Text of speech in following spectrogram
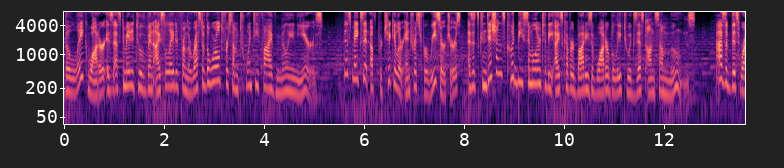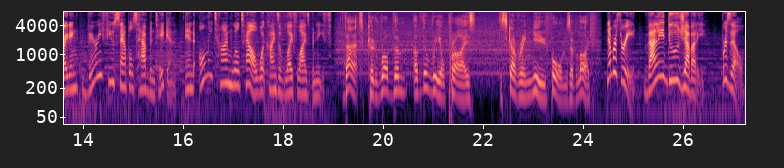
The lake water is estimated to have been isolated from the rest of the world for some 25 million years. This makes it of particular interest for researchers, as its conditions could be similar to the ice covered bodies of water believed to exist on some moons. As of this writing, very few samples have been taken, and only time will tell what kinds of life lies beneath. That could rob them of the real prize discovering new forms of life. Number 3. Vale do Javari, Brazil.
